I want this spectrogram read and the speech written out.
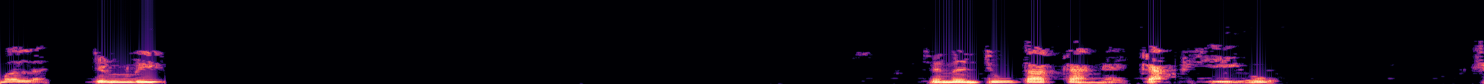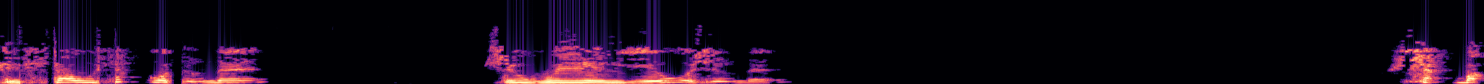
mới là chân lý. Cho nên chúng ta càng ngày càng hiểu sự sâu sắc của Thượng Đế, sự quyền diệu của Thượng Đế. Sắc bất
